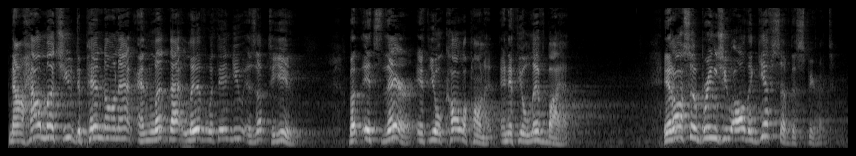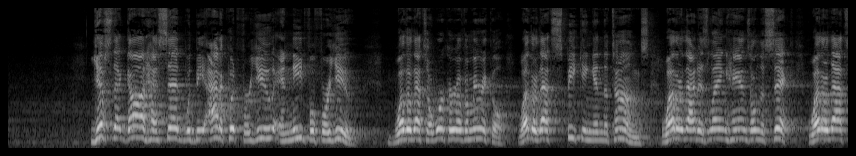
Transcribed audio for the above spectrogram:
Now, how much you depend on that and let that live within you is up to you. But it's there if you'll call upon it and if you'll live by it. It also brings you all the gifts of the Spirit. Gifts that God has said would be adequate for you and needful for you. Whether that's a worker of a miracle, whether that's speaking in the tongues, whether that is laying hands on the sick, whether that's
